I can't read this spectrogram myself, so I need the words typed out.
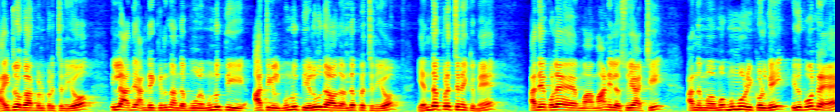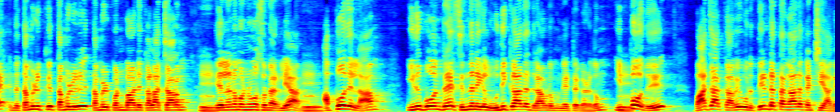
ஹைட்ரோ கார்பன் பிரச்சனையோ இல்லை அது அன்றைக்கு இருந்த அந்த மு- முன்னூத்தி ஆர்டிகல் முன்னூத்தி எழுபதாவது அந்த பிரச்சனையோ எந்த பிரச்சனைக்குமே அதே போல மா- மாநில சுயாட்சி அந்த மும்மொழி கொள்கை இது போன்ற இந்த தமிழுக்கு தமிழ் தமிழ் பண்பாடு கலாச்சாரம் இதெல்லாம் என்ன பண்ணுமோ சொன்னார் இல்லையா? அப்போதெல்லாம் இது போன்ற சிந்தனைகள் உதிக்காத திராவிட முன்னேற்ற கழகம் இப்போது பாஜகவை ஒரு தீண்டத்தகாத கட்சியாக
